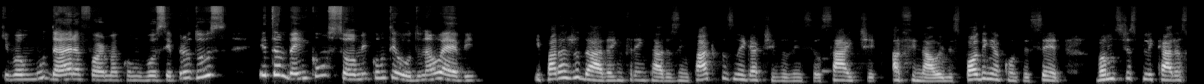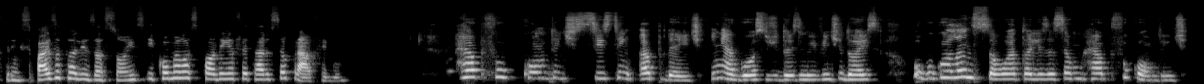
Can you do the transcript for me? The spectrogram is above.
que vão mudar a forma como você produz e também consome conteúdo na web. E para ajudar a enfrentar os impactos negativos em seu site, afinal eles podem acontecer, vamos te explicar as principais atualizações e como elas podem afetar o seu tráfego. Helpful Content System Update. Em agosto de 2022, o Google lançou a atualização Helpful Content,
